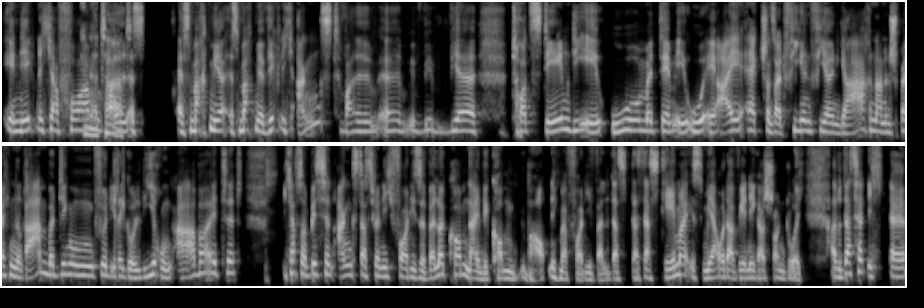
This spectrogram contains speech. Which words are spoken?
in jeglicher Form, in weil es es macht mir, es macht mir wirklich Angst, weil äh, wir trotzdem die EU mit dem EU AI Act schon seit vielen, vielen Jahren an entsprechenden Rahmenbedingungen für die Regulierung arbeitet. Ich habe so ein bisschen Angst, dass wir nicht vor diese Welle kommen. Nein, wir kommen überhaupt nicht mehr vor die Welle. Das, das, das Thema ist mehr oder weniger schon durch. Also das hätte ich äh,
